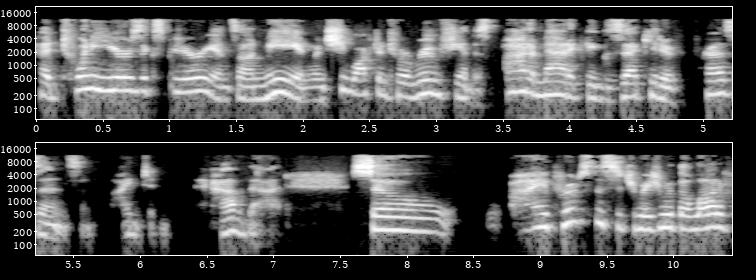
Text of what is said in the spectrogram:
had 20 years experience on me, and when she walked into a room, she had this automatic executive presence, and I didn't have that. So I approached the situation with a lot of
